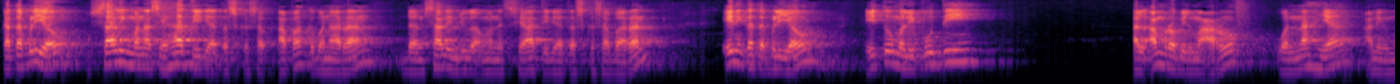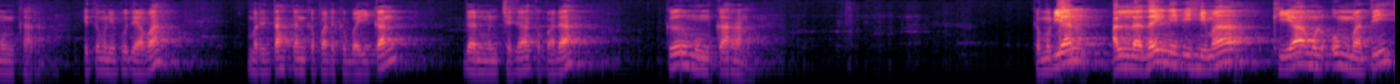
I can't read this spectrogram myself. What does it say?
Kata beliau, saling menasihati di atas apa kebenaran dan saling juga menasihati di atas kesabaran. Ini kata beliau itu meliputi Al-amru bil ma'ruf wan nahya 'anil munkar. Itu meliputi apa? Merintahkan kepada kebaikan dan mencegah kepada kemungkaran. Kemudian alladaini bihima qiyamul ummati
